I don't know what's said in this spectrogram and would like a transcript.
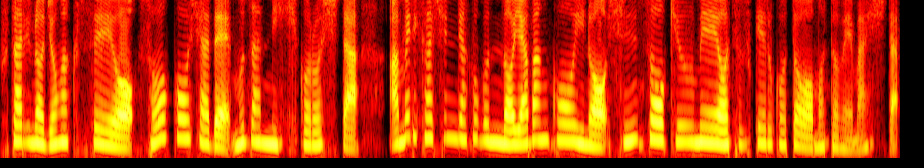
二人の女学生を装甲車で無残に引き殺したアメリカ侵略軍の野蛮行為の真相究明を続けることを求めました。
